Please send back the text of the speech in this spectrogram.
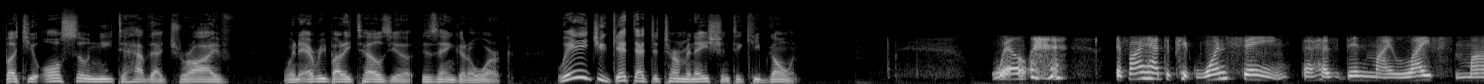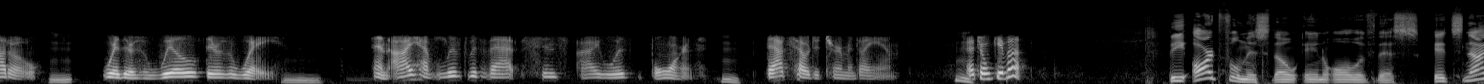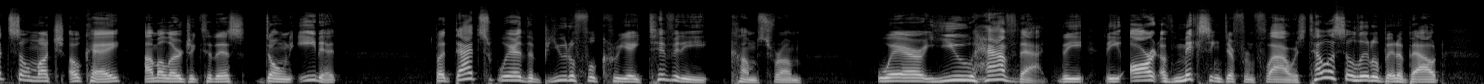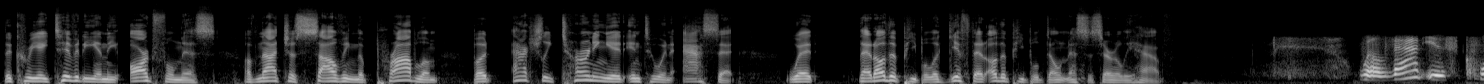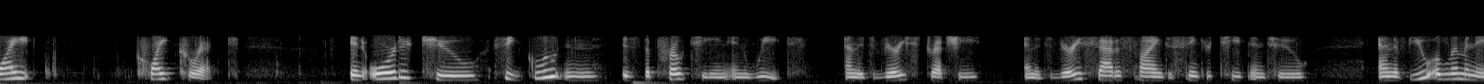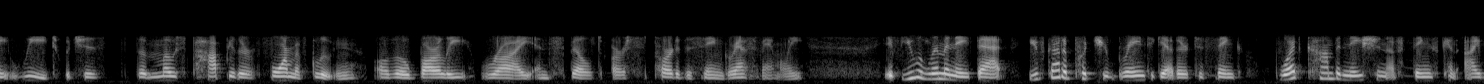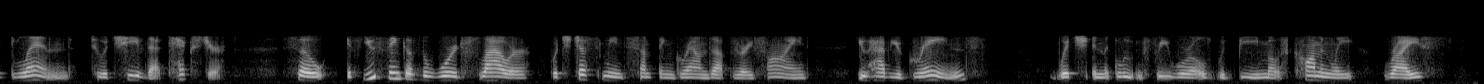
but you also need to have that drive when everybody tells you this ain't going to work. Where did you get that determination to keep going? Well, if I had to pick one saying that has been my life's motto, Mm-hmm. where there's a will, there's a way. And I have lived with that since I was born. Hmm. That's how determined I am. Hmm. I don't give up. The artfulness, though, in all of this, it's not so much, okay, I'm allergic to this, don't eat it, but that's where the beautiful creativity comes from, where you have that, the, the art of mixing different flours Tell us a little bit about the creativity and the artfulness of not just solving the problem, but actually turning it into an asset with, that other people, a gift that other people don't necessarily have. Well, that is quite quite correct. In order to see gluten is the protein in wheat and it's very stretchy and it's very satisfying to sink your teeth into. And if you eliminate wheat, which is the most popular form of gluten, although barley, rye, and spelt are part of the same grass family, if you eliminate that, you've got to put your brain together to think what combination of things can I blend to achieve that texture? So if you think of the word flour, which just means something ground up very fine, you have your grains, which in the gluten free world would be most commonly rice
